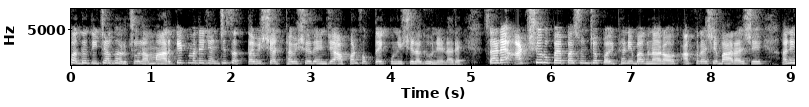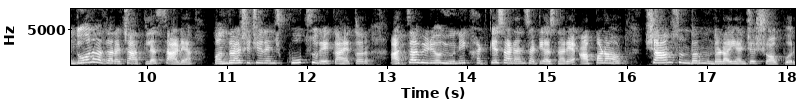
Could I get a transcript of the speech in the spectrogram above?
पद्धतीच्या घरचोला मार्केटमध्ये ज्यांची सत्तावीसशे अठ्ठावीसशे रेंज आहे आपण फक्त एकोणीसशेला घेऊन येणार आहे. साडे आठशे रुपयापासूनच्या पैठणी बघणार आहोत अकराशे बाराशे आणि दोन हजाराच्या आतल्या साड्या. पंधराशेची रेंज खूप सुरेख आहे. तर आजचा व्हिडिओ युनिक हटके साड्यांसाठी असणार आहे आपण आहोत श्याम सुंदर मुंदडा यांच्या शॉपवर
